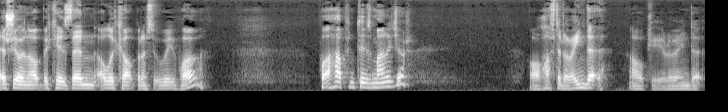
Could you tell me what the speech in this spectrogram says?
It's really not because then I look up and I say, wait, what? What happened to his manager? Oh, I'll have to rewind it. Okay, rewind it.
